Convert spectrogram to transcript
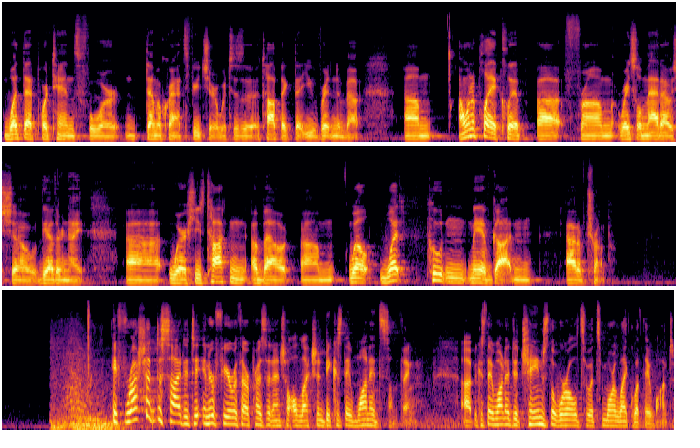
what that portends for Democrats' future, which is a topic that you've written about. Um, I want to play a clip uh, from Rachel Maddow's show the other night, uh, where she's talking about, um, well, what Putin may have gotten out of Trump. If Russia decided to interfere with our presidential election because they wanted something, uh, because they wanted to change the world so it's more like what they want,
